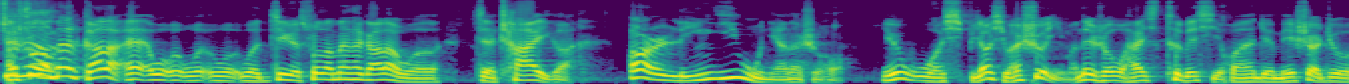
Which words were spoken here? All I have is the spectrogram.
就说到 Met Gala，哎，我我我我我这个说到 Met Gala，我再插一个，二零一五年的时候，因为我比较喜欢摄影嘛，那时候我还特别喜欢这没事儿就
